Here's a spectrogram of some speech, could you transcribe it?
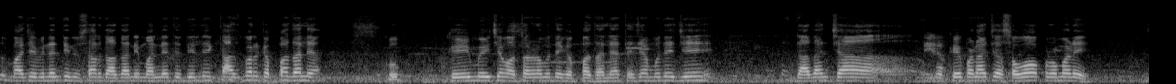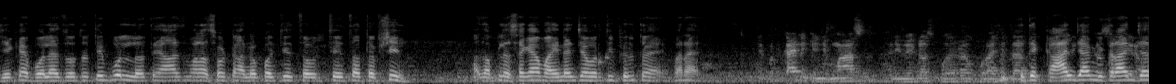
माझ्या विनंतीनुसार दादांनी मान्यता दिली. एक तासभर गप्पा झाल्या. खूप खेळीमेळीच्या वातावरणामध्ये गप्पा झाल्या. त्याच्यामध्ये जे दादांच्या मोकेपणाच्या स्वभावाप्रमाणे जे काय बोलायचं होतं ते बोललं. ते आज मला असं वाटतं अनौपचारिक चर्चेचा तपशील आज आपल्या सगळ्या वाहिन्यांच्या वरती फिरतोय बरं. आहे ते पण काय नाही म्हणजे मास्क आणि वेगळाच पुरावा ते काल ज्या मित्रांच्या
